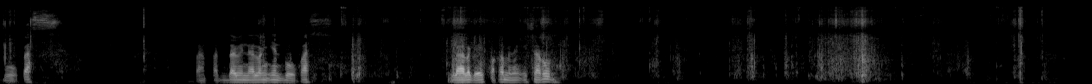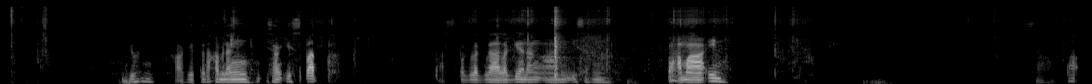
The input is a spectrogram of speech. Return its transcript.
Bukas. Papandawin na lang yan bukas. Lalagay pa kami ng isa ron. Yun, kakita na kami ng isang ispat. Tapos paglaglalagyan ng aming isang pamain. Sapa.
